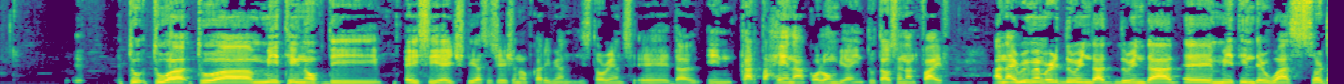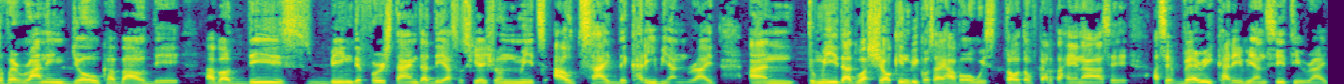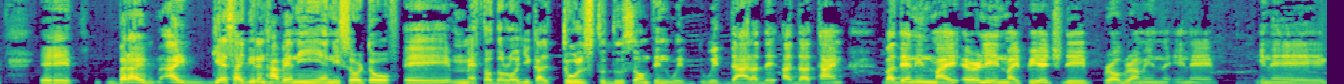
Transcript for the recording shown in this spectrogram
to, to, a, to a meeting of the ACH, the Association of Caribbean Historians, uh, that in Cartagena, Colombia, in 2005 and I remember during that during that uh, meeting, there was sort of a running joke about the about this being the first time that the association meets outside the Caribbean, right? And to me, that was shocking because I have always thought of Cartagena as a as a very Caribbean city, right? Uh, but I I guess I didn't have any any sort of uh, methodological tools to do something with with that at the, at that time. But then in my early in my PhD program in in a in a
